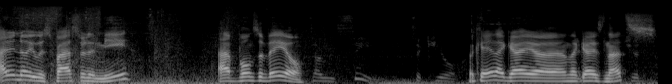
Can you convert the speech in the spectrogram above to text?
I didn't know he was faster than me. I have Bones of Eao. Okay, that guy, uh, that guy's nuts.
